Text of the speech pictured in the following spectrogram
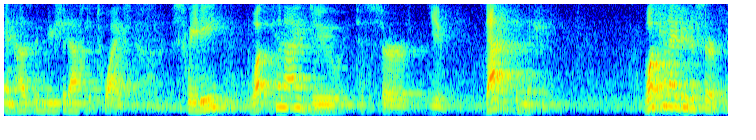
and husbands, you should ask it twice. Sweetie, what can I do to serve you? That's submission. What can I do to serve you?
